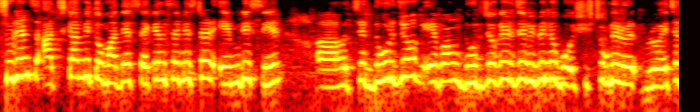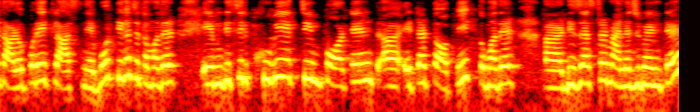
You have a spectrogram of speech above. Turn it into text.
students আজকে আমি তোমাদের সেকেন্ড সেমিস্টার এমডিসির হচ্ছে দুর্যোগ এবং দুর্যোগের যে বিভিন্ন বৈশিষ্ট্যগুলি রয়ে- রয়েছে তার উপরেই ক্লাস নেব, ঠিক আছে? তোমাদের এমডিসির খুবই একটি ইম্পর্টেন্ট এটা টপিক তোমাদের ডিজাস্টার ম্যানেজমেন্টের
